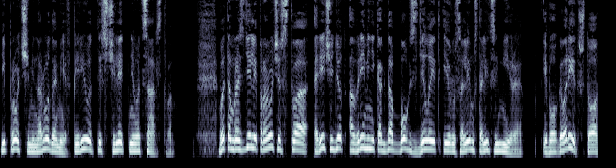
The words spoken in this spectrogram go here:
и прочими народами в период тысячелетнего царства. В этом разделе пророчества речь идет о времени, когда Бог сделает Иерусалим столицей мира. И Бог говорит, что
